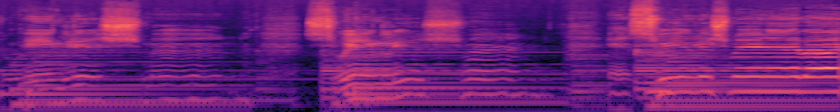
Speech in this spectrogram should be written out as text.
Swinglishman, Swinglishman, and Swinglishman ever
